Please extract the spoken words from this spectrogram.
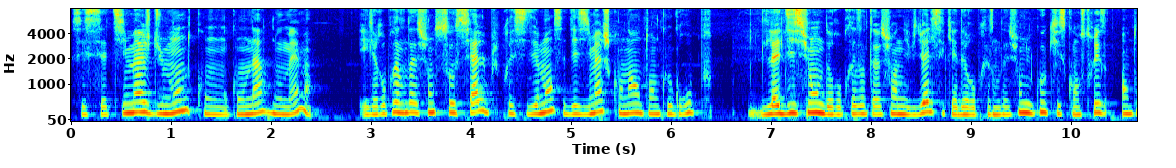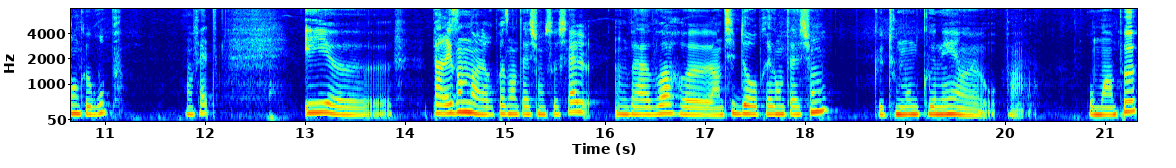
c'est cette image du monde qu'on qu'on a nous-mêmes, et les représentations sociales, plus précisément, c'est des images qu'on a en tant que groupe. L'addition de représentations individuelles, c'est qu'il y a des représentations du coup qui se construisent en tant que groupe, en fait. Et euh, par exemple, dans les représentations sociales, on va avoir euh, un type de représentation que tout le monde connaît, euh, enfin, au moins un peu,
